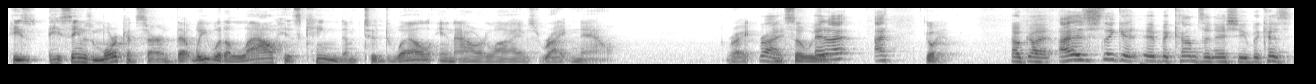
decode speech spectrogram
He's He seems more concerned that we would allow His kingdom to dwell in our lives right now. Right? right. And so we and I, I go ahead. oh go ahead. I just think it, it becomes an issue because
